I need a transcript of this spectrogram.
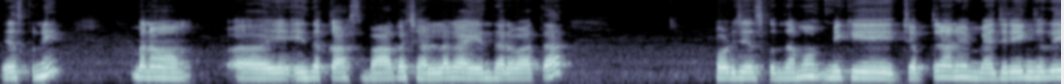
వేసుకుని మనం ఇది కాస్త బాగా చల్లగా అయిన తర్వాత పొడి చేసుకుందాము. మీకు చెప్తున్నాను మెజరింగ్ది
